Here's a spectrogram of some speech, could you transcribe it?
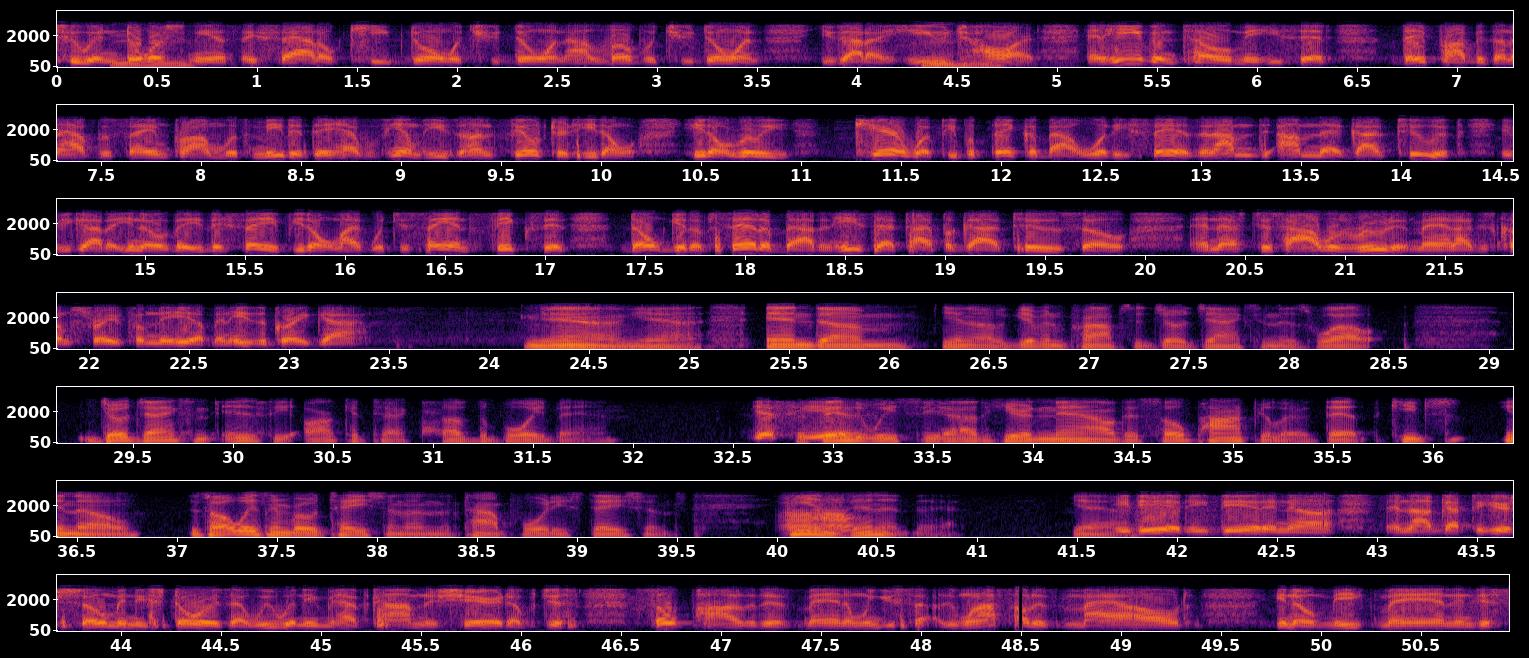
To endorse Mhm. me and say, Saddle, keep doing what you're doing. I love what you're doing. You got a huge Mhm. heart. And he even told me, he said, they probably gonna have the same problem with me that they have with him. He's unfiltered. He don't he don't really care what people think about what he says and i'm i'm that guy too if if you got to you know they they say if you don't like what you're saying fix it don't get upset about it he's that type of guy too so and that's just how i was rooted man i just come straight from the hip and he's a great guy Yeah, yeah. And um, you know, giving props to Joe Jackson as well. Joe Jackson is the architect of the boy band. yes The he thing that we see out here now that's so popular that keeps, you know, it's always in rotation on the top 40 stations. He Uh-huh. invented that. Yeah. He did, he did, and uh, and I got to hear so many stories that we wouldn't even have time to share. That was just so positive, man. And when you saw, when I saw this mild, you know, meek man, and just,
